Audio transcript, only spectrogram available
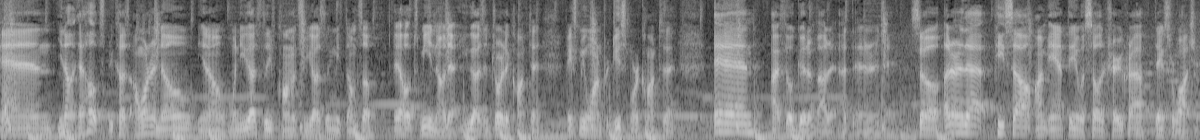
and you know, it helps because I wanna know, you know, when you guys leave comments, you guys leave me thumbs up, it helps me know that you guys enjoy the content, makes me wanna produce more content and I feel good about it at the end of the day. So other than that, peace out. I'm Anthony with Solar Tradecraft. Thanks for watching.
